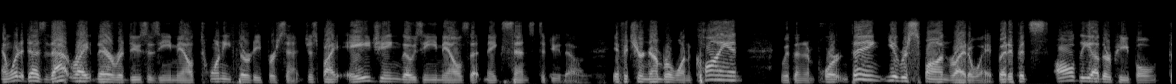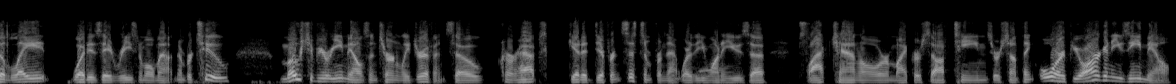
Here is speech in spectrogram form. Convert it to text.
And what it does, that right there reduces email 20, 30% just by aging those emails that make sense to do though. If it's your number one client with an important thing, you respond right away. But if it's all the other people, delay what is a reasonable amount. Number two, most of your emails internally driven. So perhaps get a different system from that, whether you want to use a Slack channel or Microsoft Teams or something, or if you are going to use email,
